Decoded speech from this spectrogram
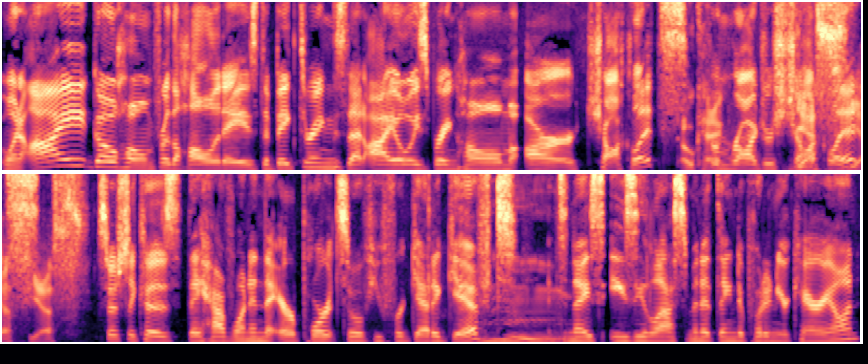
When I go home for the holidays, the big things that I always bring home are chocolates Okay. from Rogers Yes, Chocolates. yes, yes. Especially because they have one in the airport. So if you forget a gift, Hmm. it's a nice, easy last minute thing to put in your carry on.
